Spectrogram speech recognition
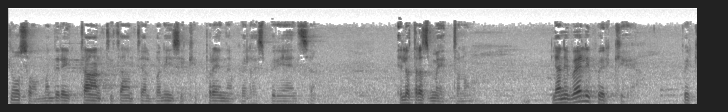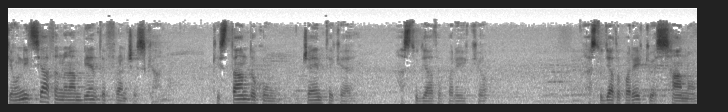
non so, manderei tanti, tanti albanesi che prendono quella esperienza e lo trasmettono. Gli anni belli perché? Perché ho iniziato in un ambiente francescano, che stando con gente che ha studiato parecchio, ha studiato parecchio e sanno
